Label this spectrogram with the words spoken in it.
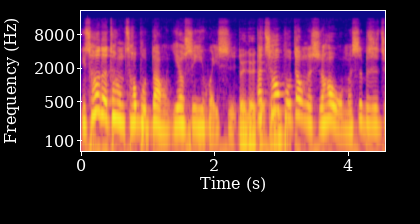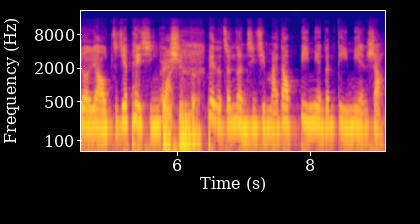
你抽得动抽不动又是一回事。对对对对。那抽不动的时候，我们是不是就要直接配新管？配新的，配的整整齐齐，埋到壁面跟地面上，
